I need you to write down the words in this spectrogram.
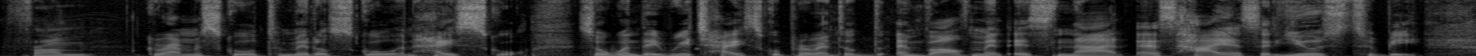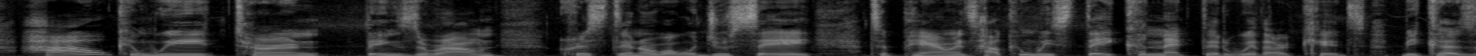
from grammar school to middle school and high school. So when they reach high school, parental involvement is not as high as it used to be. How can we turn things around, Kristen, or what would you say to parents? How can we stay connected with our kids? Because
